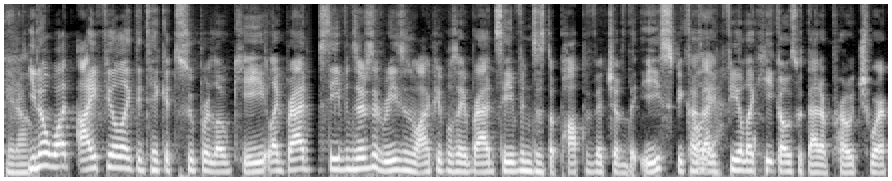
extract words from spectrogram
You know. You know what? I feel like they take it super low key. Like Brad Stevens, there's a reason why people say Brad Stevens is the Popovich of the East because Oh, I feel like he goes with that approach where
